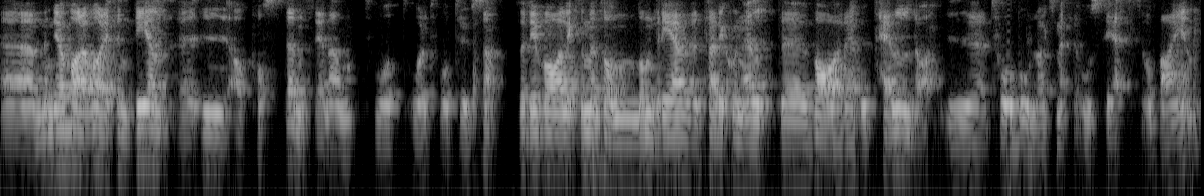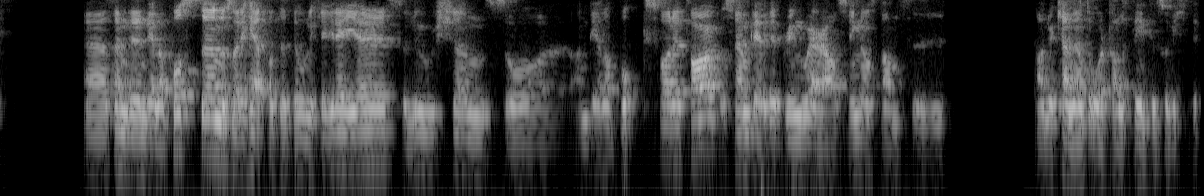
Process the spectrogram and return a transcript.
Eh, men det har bara varit en del i, av posten sedan två, år 2000. Så det var liksom en sån, de drev traditionellt varuhotell då, i två bolag som hette OCS och Buyens. Sen blev det en del av posten och så har det hetat lite olika grejer, Solutions och en del av Box var det ett tag och sen blev det Bring Warehousing någonstans i ja, nu kan jag inte årtalet, det är inte så viktigt.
